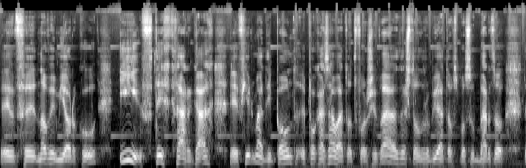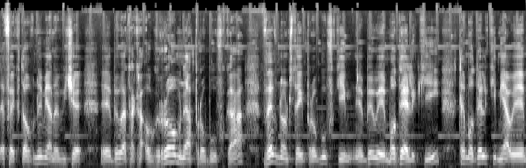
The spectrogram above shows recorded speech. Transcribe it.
w Nowym Jorku i w tych targach firma DuPont pokazała to tworzywa, zresztą zrobiła to w sposób bardzo efektowny, mianowicie była taka ogromna probówka, wewnątrz tej probówki były modelki, te modelki miały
